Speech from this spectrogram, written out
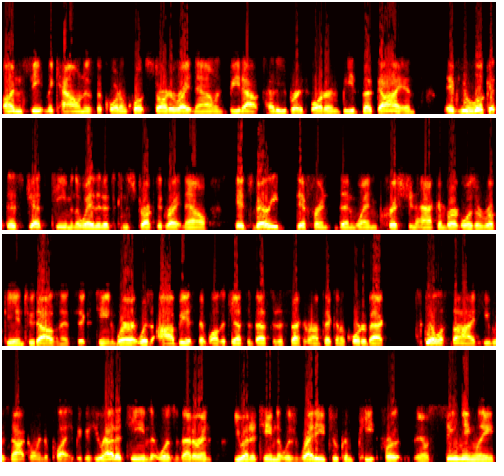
unseat McCown as the quote unquote starter right now and beat out Teddy Bridgewater and be the guy. And if you look at this Jets team and the way that it's constructed right now, it's very different than when Christian Hackenberg was a rookie in 2016, where it was obvious that while the Jets invested a second round pick on a quarterback, skill aside, he was not going to play because you had a team that was veteran. You had a team that was ready to compete for, you know, seemingly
